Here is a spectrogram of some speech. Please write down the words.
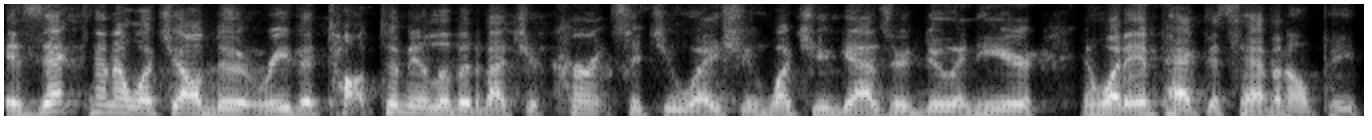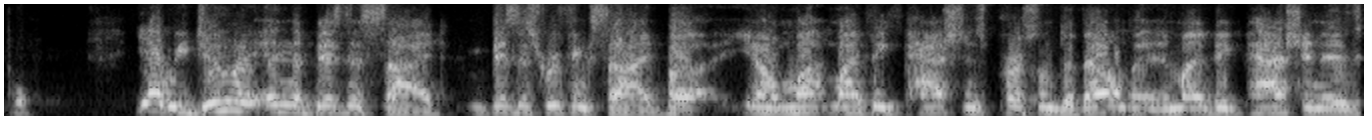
is that kind of what y'all do at Reeva? Talk to me a little bit about your current situation, what you guys are doing here, and what impact it's having on people. yeah, we do it in the business side, business roofing side. But you know, my, my big passion is personal development, and my big passion is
